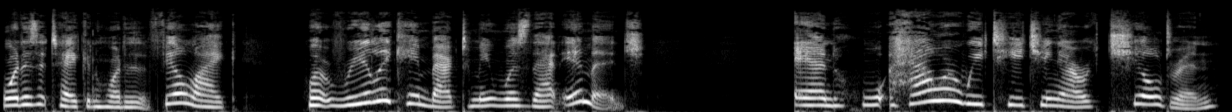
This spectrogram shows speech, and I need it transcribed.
what does it take and what does it feel like? What really came back to me was that image. And how are we teaching our children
